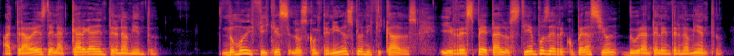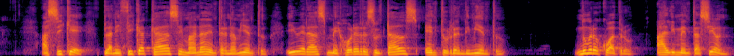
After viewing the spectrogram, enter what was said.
a través de la carga de entrenamiento. No modifiques los contenidos planificados y respeta los tiempos de recuperación durante el entrenamiento. Así que planifica cada semana de entrenamiento y verás mejores resultados en tu rendimiento. Número 4. Alimentación.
